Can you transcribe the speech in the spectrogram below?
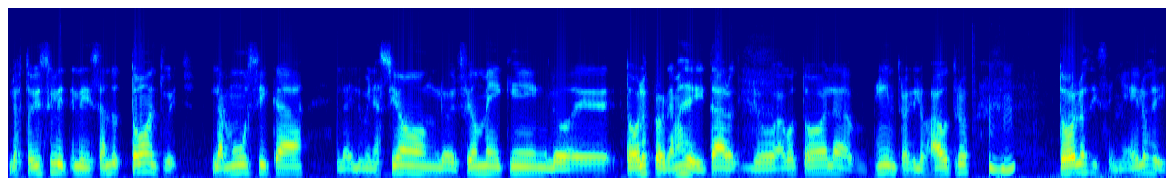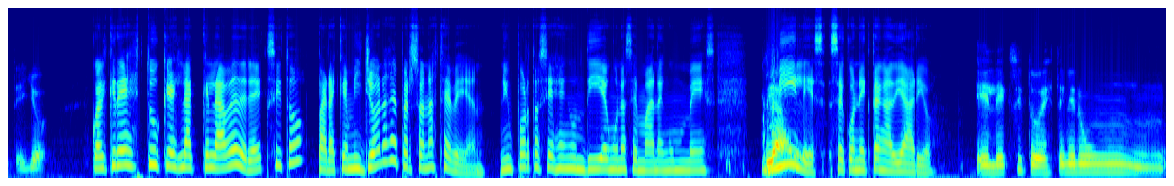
lo estoy utilizando todo en Twitch. La música, la iluminación, lo del filmmaking, lo de todos los programas de editar. Yo hago todas las intros y los outros, todos los diseñé y los edité yo. ¿Cuál crees tú que es la clave del éxito para que millones de personas te vean? No importa si es en un día, en una semana, en un mes, miles se conectan a diario. El éxito es tener un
